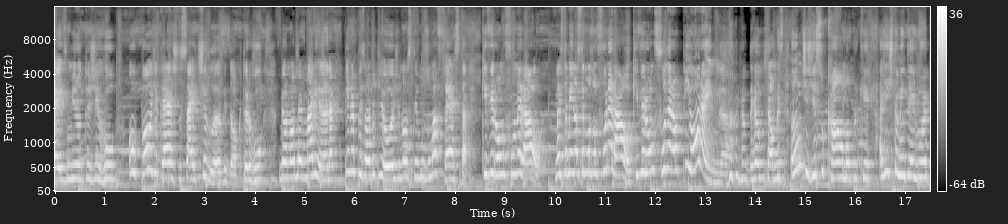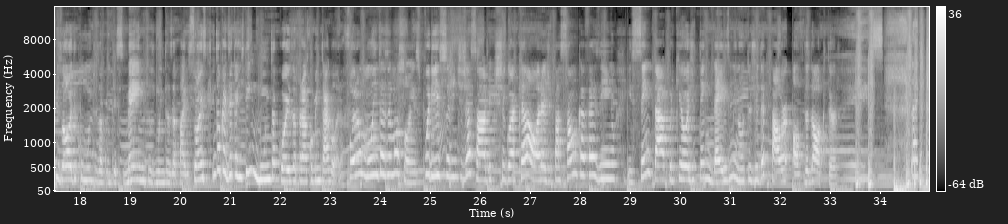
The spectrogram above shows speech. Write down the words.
Bem-vindos ao 10 Minutos de Who, o podcast do site Love Doctor Who. Meu nome é Mariana e no episódio de hoje nós temos uma festa que virou um funeral. Mas também nós temos um funeral, que virou um funeral pior ainda. Meu Deus do céu, mas antes disso, calma, porque a gente também teve um episódio com muitos acontecimentos, muitas aparições, então quer dizer que a gente tem muita coisa para comentar agora. Foram muitas emoções, por isso a gente já sabe que chegou aquela hora de passar um cafezinho e sentar, porque hoje tem 10 minutos de The Power of the Doctor. Like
